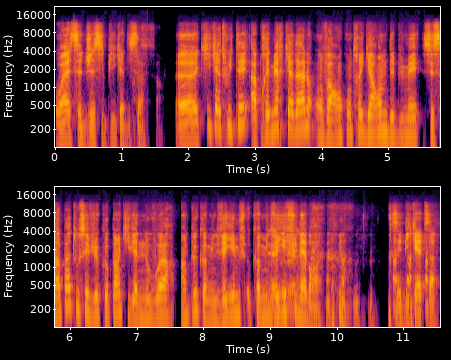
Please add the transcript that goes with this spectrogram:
Ouais, c'est JCP qui a dit ça. Euh, qui a tweeté après Mercadal, on va rencontrer Garande début mai. C'est sympa tous ces vieux copains qui viennent nous voir, un peu comme une veillée, comme une veillée funèbre. C'est Biquette, ça.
